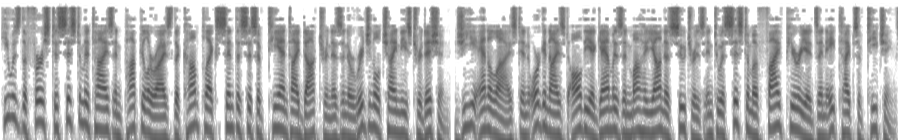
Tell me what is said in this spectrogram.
He was the first to systematize and popularize the complex synthesis of Tiantai doctrine as an original Chinese tradition. Zhi analyzed and organized all the Agamas and Mahayana sutras into a system of five periods and eight types of teachings.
